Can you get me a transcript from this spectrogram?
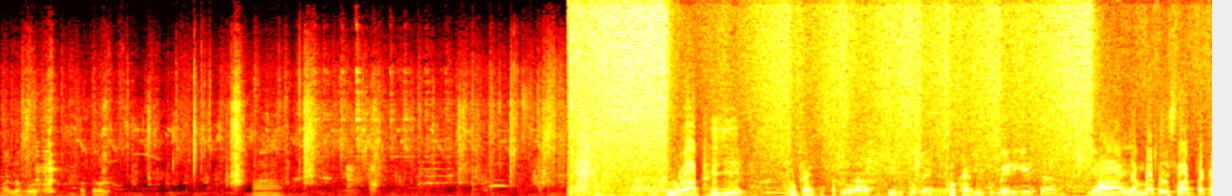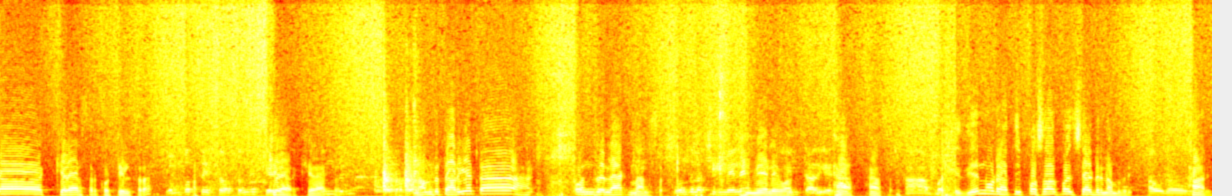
ಹೊಲ ಹೋತ್ ಹೋತವಳು ಹಾಂ ನೂರ ಹತ್ತು ಕೆ ಜಿ ತೂಕ ಐತೆ ಸರ್. ನೂರ ಹತ್ತು ತೂಕ ಐತೆ. ಇದಕ್ಕೆ ಬೇಡಿಕೆ ಐತೆ ಸರ್? ಆ, ಎಂಬತ್ತೈದು ಸಾವಿರ ತನಕ ಕೇಳ್ಯಾರ ಸರ್ ಕೊಟ್ಟಿಲ್ಲ ಸರ್. ಎಂಬತ್ತೈದು ಸಾವಿರ ತನಕ ಕೇಳ್ಯಾರ. ಕೇಳ್ಯಾರ ಸರ್. ನಮ್ದು ಟಾರ್ಗೆಟ್ ಒಂದು ಲ್ಯಾಕ್ ಮ್ಯಾಲ ಸರ್. ಒಂದು ಲಕ್ಷದ ಮೇಲೆ ಒಂದು target. ಹಾಂ ಹಾಂ ಸರ್. ಹಾ ಬಟ್ ಇದೇನು ನೋಡ್ರಿ ಹತ್ತು ಇಪ್ಪತ್ತು ಸಾವಿರ ರೂಪಾಯಿ ಶೆಡ್ ರೀ ನಮ್ದು ರೀ ಹೌದು ಹೌದು. ಹಾಂ ರೀ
